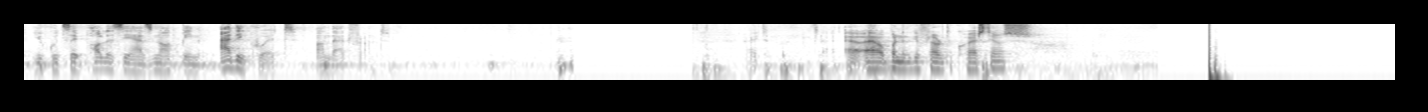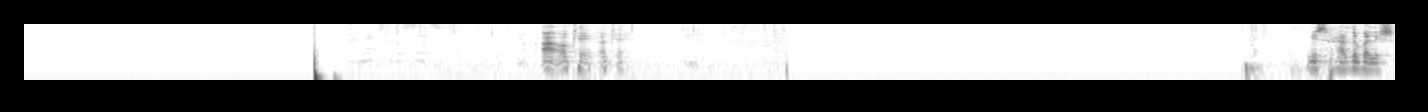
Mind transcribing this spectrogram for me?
you could say policy has not been adequate on that front. Right. I open the floor to questions. Ah, okay, okay. Mr. Hardouvelis.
